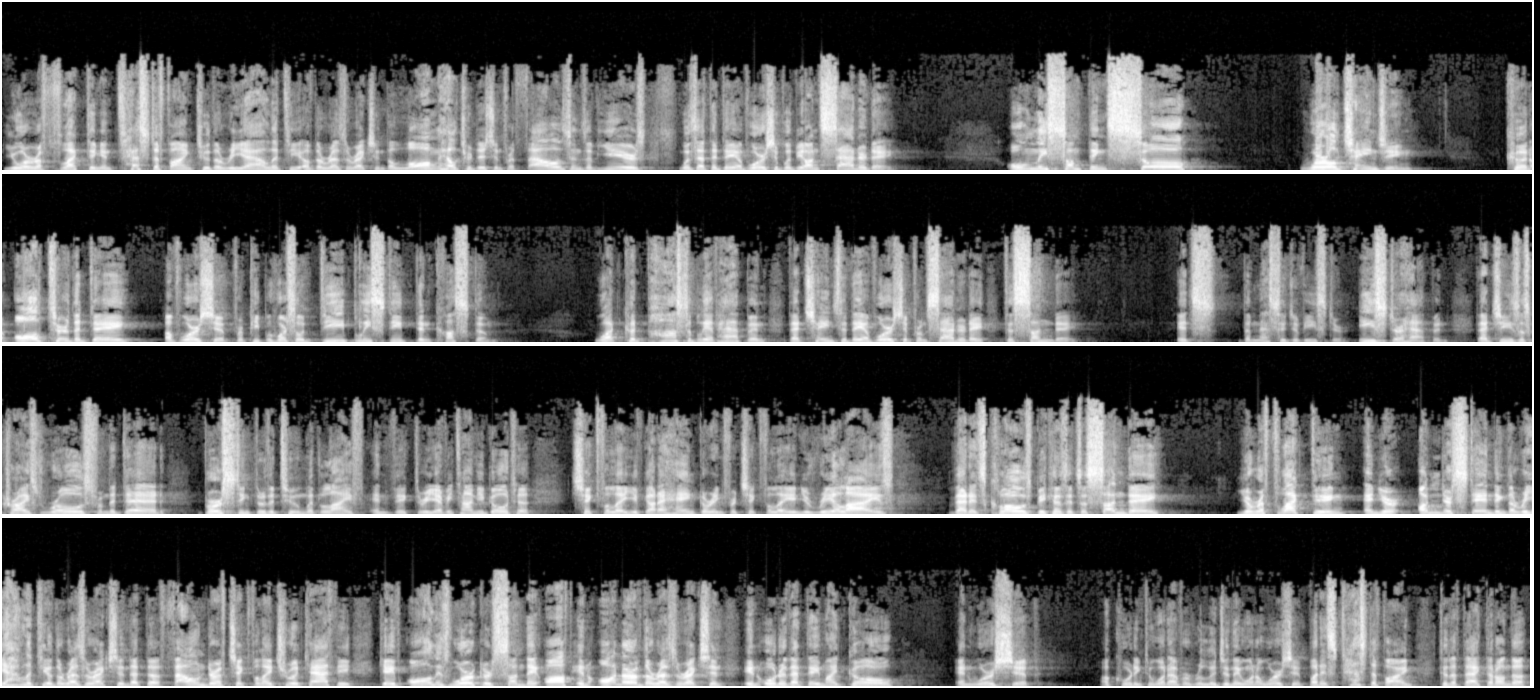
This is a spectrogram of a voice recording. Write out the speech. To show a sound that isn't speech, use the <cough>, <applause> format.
you are reflecting and testifying to the reality of the resurrection. The long held tradition for thousands of years was that the day of worship would be on Saturday. Only something so world changing could alter the day of worship for people who are so deeply steeped in custom. What could possibly have happened that changed the day of worship from Saturday to Sunday? It's the message of Easter. Easter happened, that Jesus Christ rose from the dead, bursting through the tomb with life and victory. Every time you go to Chick fil A, you've got a hankering for Chick fil A, and you realize that it's closed because it's a Sunday you're reflecting and you're understanding the reality of the resurrection that the founder of Chick fil A, Truett Cathy, gave all his workers Sunday off in honor of the resurrection in order that they might go and worship according to whatever religion they want to worship. But it's testifying to the fact that on the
